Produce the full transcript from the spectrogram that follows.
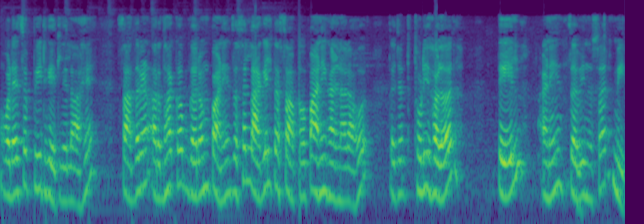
वड्याचं पीठ घेतलेलं आहे. साधारण अर्धा कप गरम पाणी जसं लागेल तसं आपण पाणी घालणार आहोत. त्याच्यात थोडी हळद तेल आणि चवीनुसार मीठ.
